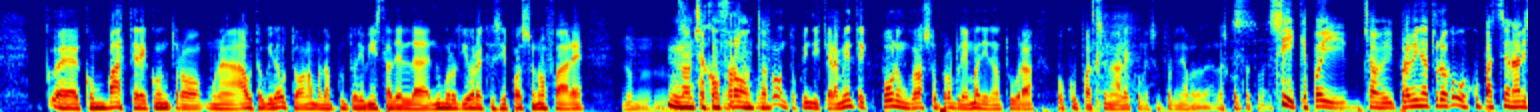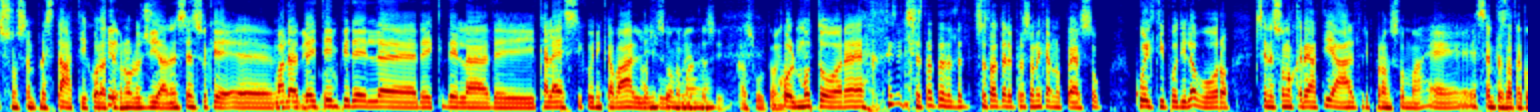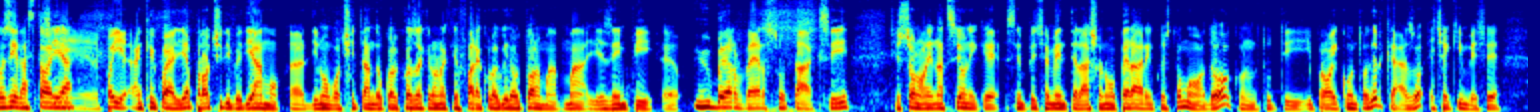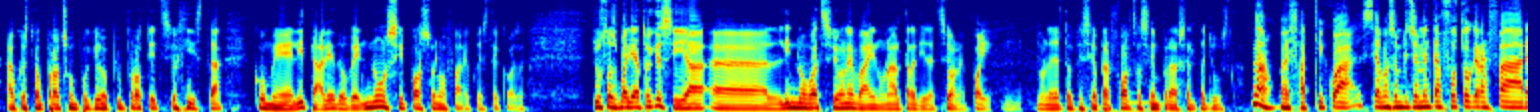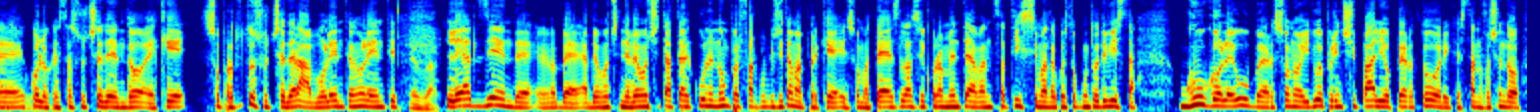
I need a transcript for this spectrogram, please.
eh, combattere contro un'auto guida autonoma dal punto di vista del numero di ore che si possono fare non, Non c'è confronto. confronto, quindi chiaramente pone un grosso problema di natura occupazionale come sottolineava l'ascoltatore. Sì, che poi diciamo, i problemi di natura occupazionali ci sono sempre stati con la Sì. tecnologia, nel senso che eh, da- dai tempi del- dei, della- dei calessi con i cavalli, insomma, sì, col sì. motore, c'è stata, c'è state delle persone che hanno perso quel tipo di lavoro, se ne sono creati altri, però insomma è, è sempre stata così la storia. Poi anche qua gli approcci li vediamo eh, di nuovo citando qualcosa che non ha a che fare con la guida autonoma, ma gli esempi eh, Uber verso taxi. Ci sono le nazioni che semplicemente lasciano operare in questo modo, con tutti i pro e i contro del caso, e c'è chi invece ha questo approccio un pochino più protezionista come l'Italia, dove non si possono fare queste cose. Giusto o sbagliato che sia, eh, l'innovazione va in un'altra direzione. Poi mh, non è detto che sia per forza sempre la scelta giusta. No, ma infatti qua stiamo semplicemente a fotografare quello che sta succedendo e che soprattutto succederà, volenti o nolenti. Esatto. Le aziende, eh, vabbè, abbiamo, ne abbiamo citate alcune non per far pubblicità, ma perché insomma Tesla sicuramente è avanzatissima da questo punto di vista. Google e Uber sono i due principali operatori che stanno facendo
